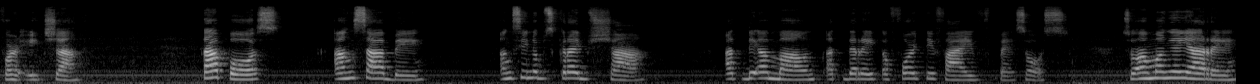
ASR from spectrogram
For 8 siya. Tapos, ang sabi, ang sinubscribe siya at the amount at the rate of 45 pesos. So, ang mangyayari,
